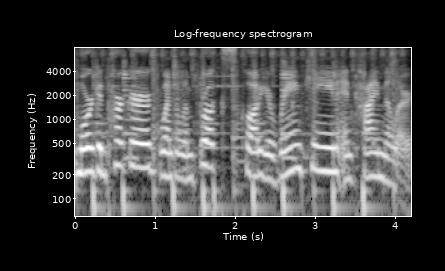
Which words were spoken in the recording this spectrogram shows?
Morgan Parker, Gwendolyn Brooks, Claudia Rankine, and Kei Miller.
